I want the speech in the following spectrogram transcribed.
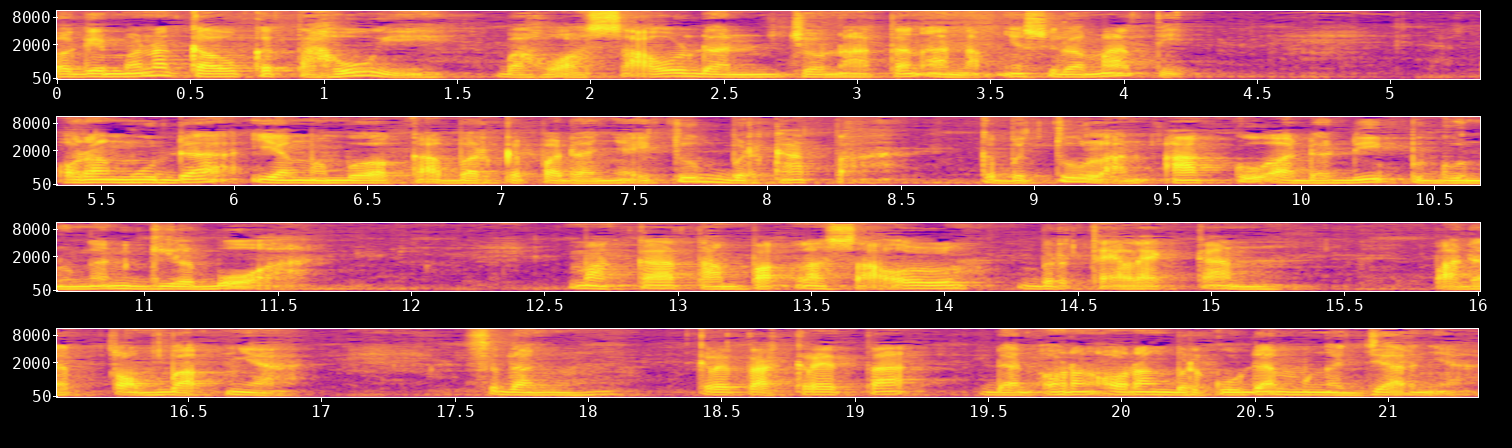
Bagaimana kau ketahui bahwa Saul dan Jonathan anaknya sudah mati? Orang muda yang membawa kabar kepadanya itu berkata, Kebetulan aku ada di pegunungan Gilboa. Maka tampaklah Saul bertelekan pada tombaknya, sedang kereta-kereta dan orang-orang berkuda mengejarnya.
